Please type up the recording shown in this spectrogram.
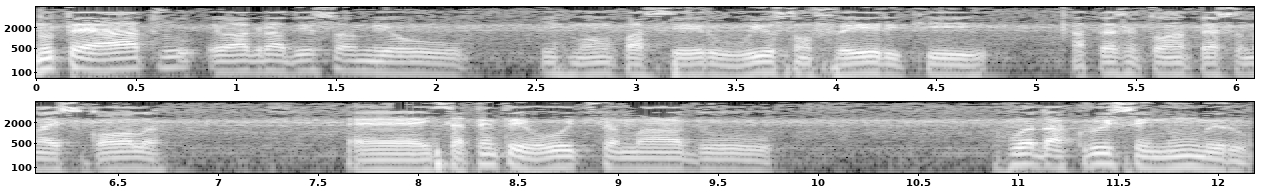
No teatro, eu agradeço ao meu irmão parceiro Wilson Freire, que apresentou uma peça na escola é, em 78, chamado Rua da Cruz Sem Número.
